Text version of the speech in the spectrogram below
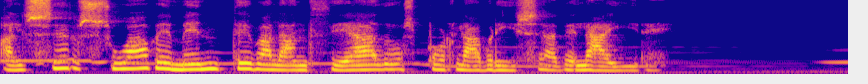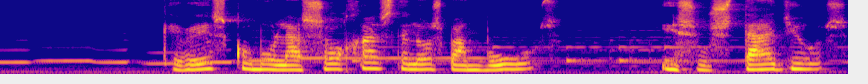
al ser suavemente balanceados por la brisa del aire. Que ves como las hojas de los bambús y sus tallos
